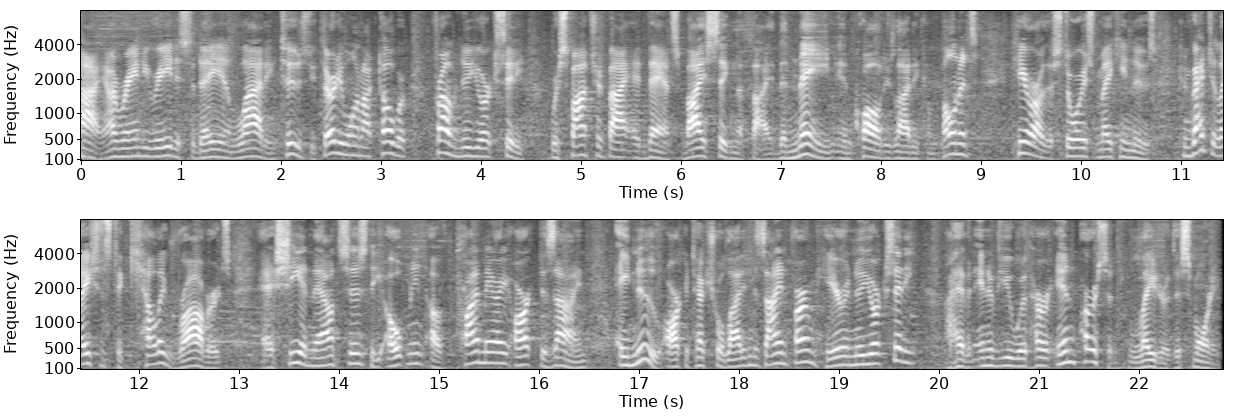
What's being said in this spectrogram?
Hi, I'm Randy Reed. It's Today in Lighting, Tuesday, 31 October from New York City. We're sponsored by Advance by Signify, the name in quality lighting components. Here are the stories making news. Congratulations to Kelly Roberts as she announces the opening of Primary Arc Design, a new architectural lighting design firm here in New York City. I have an interview with her in person later this morning.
